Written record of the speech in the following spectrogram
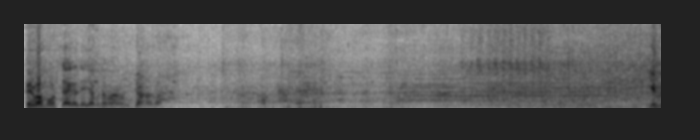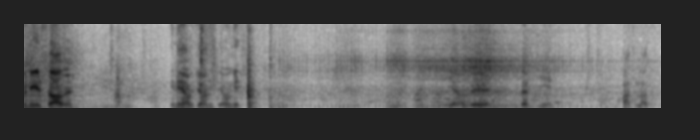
پھر وہ موٹر سائیکل دے جا میں جانا تھا۔ یہ منیر صاحب ہیں۔ انہیں آپ جانتے ہوں گے۔ یہاں پہ درجی ہیں ہاتھ لا دو۔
